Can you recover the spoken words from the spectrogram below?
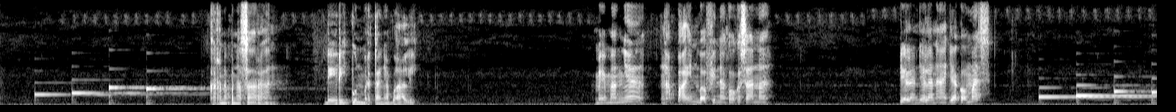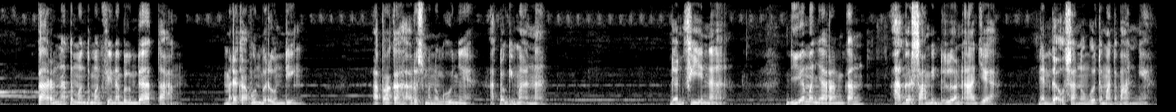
Karena penasaran, Derek pun bertanya balik. Memangnya ngapain Mbak Vina kok ke sana? Jalan-jalan aja kok, Mas. Karena teman-teman Vina belum datang, mereka pun berunding. Apakah harus menunggunya atau gimana? Dan Vina, dia menyarankan agar Samit duluan aja dan gak usah nunggu teman-temannya.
